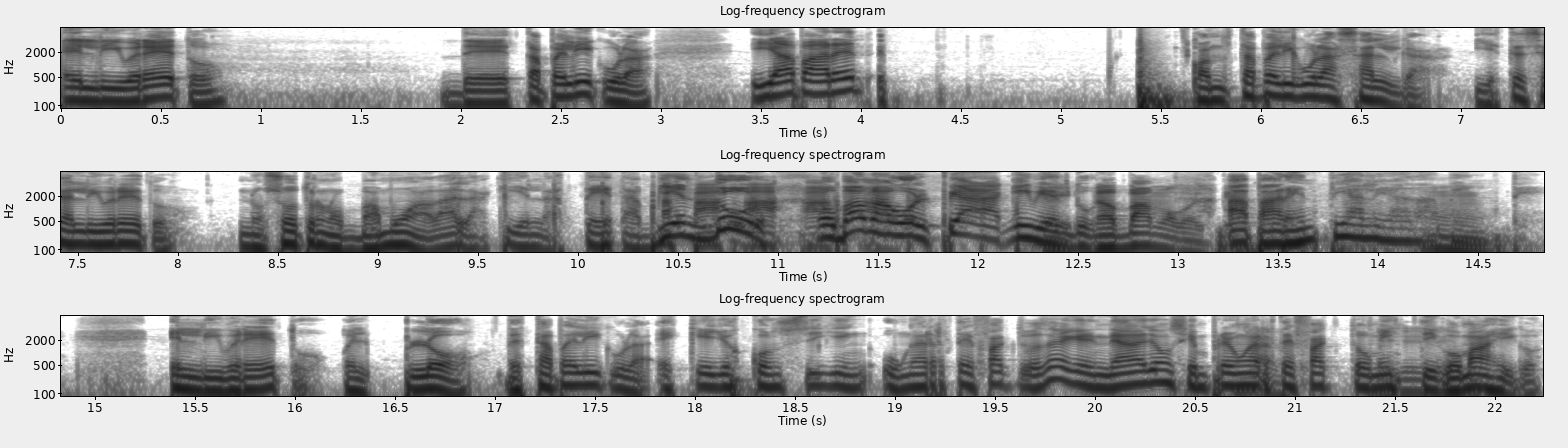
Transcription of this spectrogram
el libreto de esta película. Y aparente, cuando esta película salga y este sea el libreto, nosotros nos vamos a dar aquí en las tetas bien duro. Nos vamos a golpear aquí bien Sí, duro. Nos vamos a golpear. Aparente y alegadamente, el libreto o el plot de esta película es que ellos consiguen un artefacto. O sea, que Indiana Jones siempre es un Claro. artefacto sí, místico, sí. mágico.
